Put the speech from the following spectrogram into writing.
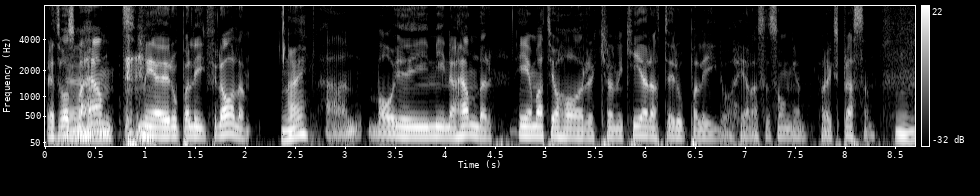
Vet du vad som har Ehm. hänt med Europa League-finalen? Nej. Den var ju i mina händer, i och med att jag har krönikerat Europa League då hela säsongen för Expressen. Mm.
